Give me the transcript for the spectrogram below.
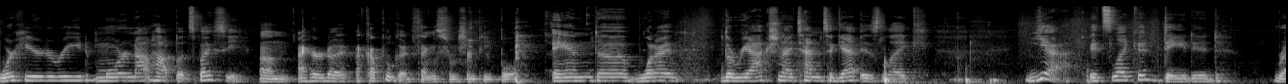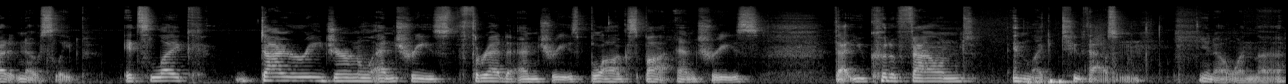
we're here to read more not hot but spicy um, i heard a, a couple good things from some people and uh, what i the reaction i tend to get is like yeah, it's like a dated Reddit no sleep. It's like diary journal entries, thread entries, blog spot entries that you could have found in like 2000. You know, when the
